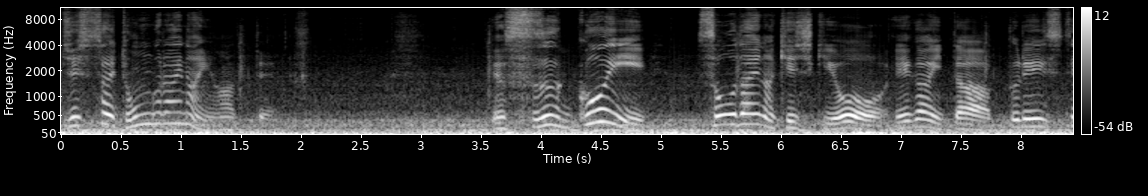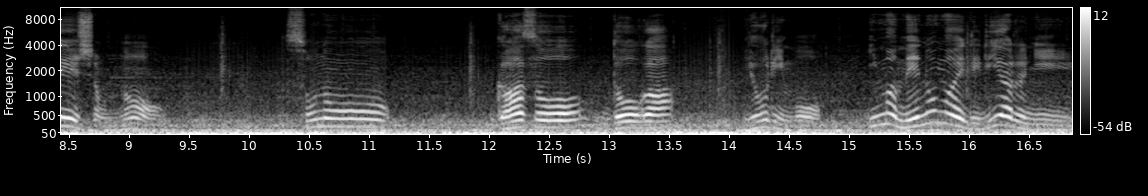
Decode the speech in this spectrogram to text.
実際どんぐらいなんやって。いやすごい壮大な景色を描いたプレイステーションのその画像動画よりも今目の前でリアルに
